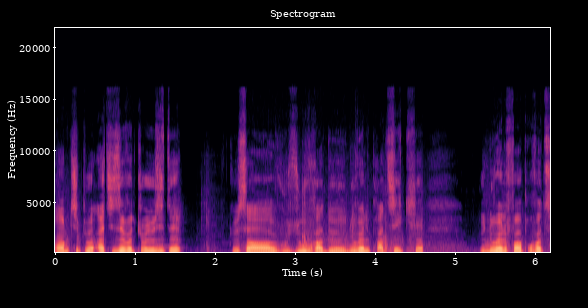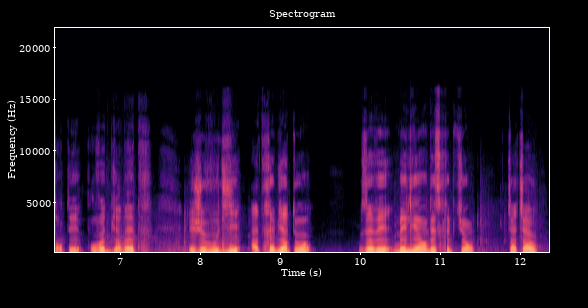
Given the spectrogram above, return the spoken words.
un petit peu attisé votre curiosité, que ça vous ouvre à de nouvelles pratiques, une nouvelle fois pour votre santé, pour votre bien-être. Et je vous dis à très bientôt. Vous avez mes liens en description. Ciao, ciao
